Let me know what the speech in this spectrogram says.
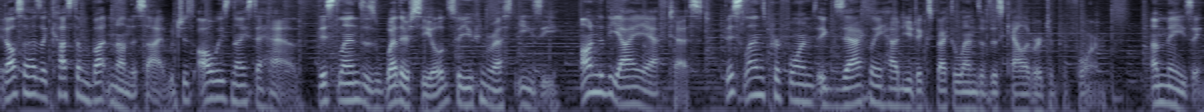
It also has a custom button on the side, which is always nice to have. This lens is weather sealed so you can rest easy. On to the Eye AF test. This lens performs exactly how you'd expect a lens of this caliber to perform amazing.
